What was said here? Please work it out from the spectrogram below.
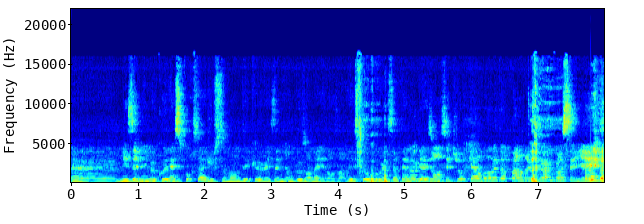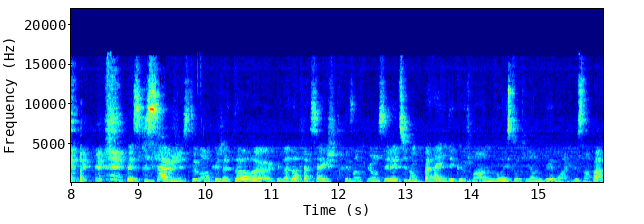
Euh, mes amis me connaissent pour ça justement. Dès que mes amis ont besoin d'aller dans un resto pour une certaine occasion, c'est toujours Caro, t'as pas un resto à me conseiller? Parce qu'ils savent justement que j'adore euh, que j'adore faire ça et que je suis très influencée là-dessus. Donc pareil, dès que je vois un nouveau resto qui vient d'ouvrir ou un lieu sympa,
